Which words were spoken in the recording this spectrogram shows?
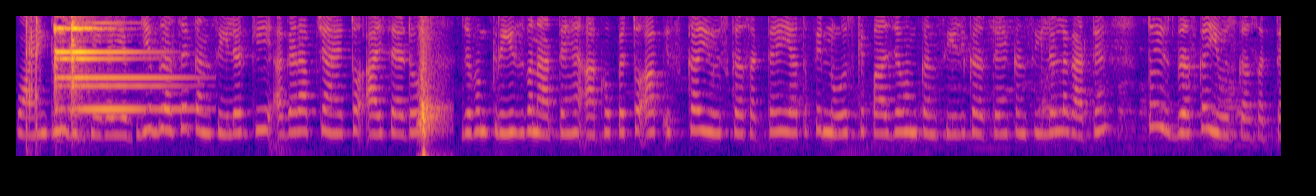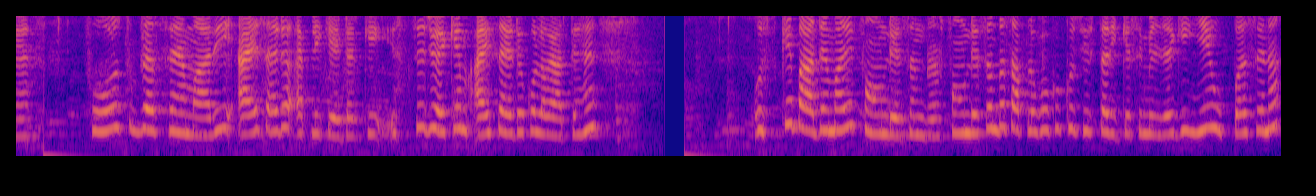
पॉइंट में दिखेगा ये। ये ब्रश है कंसीलर की। अगर आप चाहें तो आई जब हम क्रीज बनाते हैं आँखों पर तो आप इसका यूज़ कर सकते हैं, या तो फिर नोज़ के पास जब हम कंसील करते हैं कंसीलर लगाते हैं तो इस ब्रश का यूज़ कर सकते हैं। फोर्थ ब्रश है हमारी आई एप्लीकेटर की। इससे जो है कि हम आई को लगाते हैं। उसके बाद है हमारी फाउंडेशन ब्रश फाउंडेशन ब्रश आप लोगों को कुछ इस तरीके से मिल जाएगी। ये ऊपर से ना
